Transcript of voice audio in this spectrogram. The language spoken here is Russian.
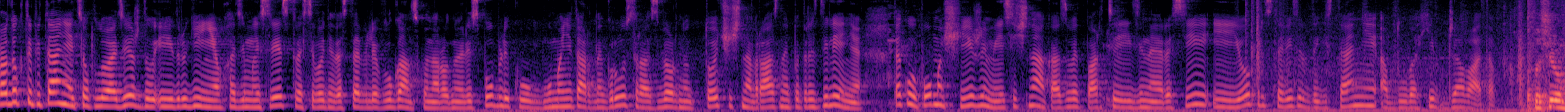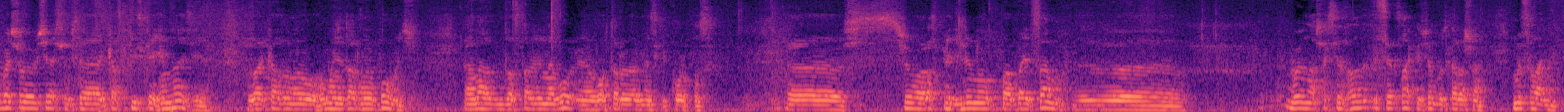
Продукты питания, теплую одежду и другие необходимые средства сегодня доставили в Луганскую Народную Республику. Гуманитарный груз развернут точечно в разные подразделения. Такую помощь ежемесячно оказывает партия «Единая Россия» и ее представитель в Дагестане Абдулвахид Джаватов. Спасибо большое учащимся Каспийской гимназии за оказанную гуманитарную помощь. Она доставлена вовремя во второй армейский корпус. Все распределено по бойцам. Вы в наших сердцах, и все будет хорошо. Мы с вами.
